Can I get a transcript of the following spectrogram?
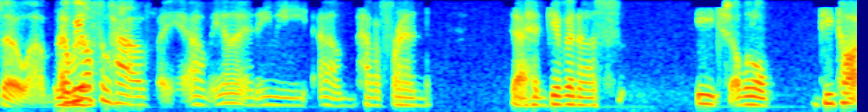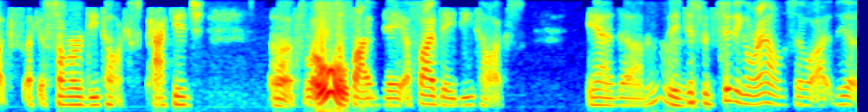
So um, mm-hmm. and we also have um, Anna and Amy um, have a friend that had given us each a little detox, like a summer detox package uh, for like oh. a five day a five day detox and um mm. they've just been sitting around so i yeah,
